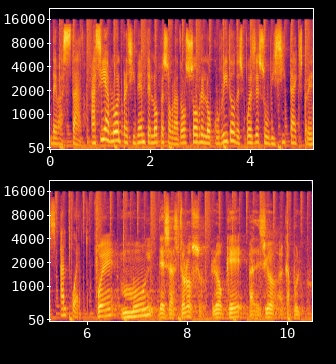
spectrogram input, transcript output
devastado. Así habló el presidente López Obrador sobre lo ocurrido después de su visita express al puerto. Fue muy desastroso lo que padeció Acapulco.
